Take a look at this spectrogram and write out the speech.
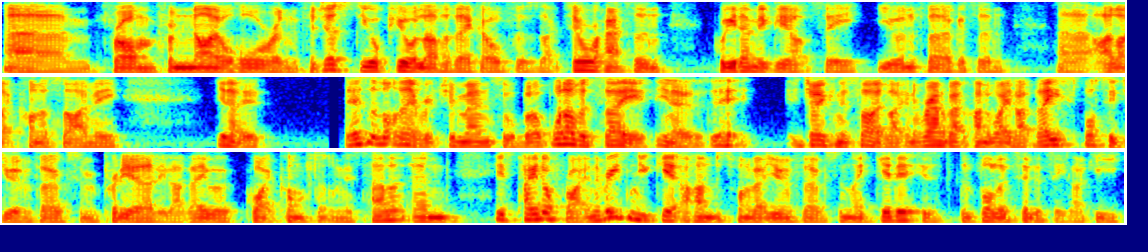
um, from from Niall Horan for just your pure love of their golfers like Tyrrell Hatton, Guido Migliozzi, Ewan Ferguson. Uh, I like Connor Syme. You know, there's a lot there, Richard Mansell. But what I would say, you know, joking aside, like in a roundabout kind of way, like they spotted Ewan Ferguson pretty early. Like they were quite confident on his talent, and it's paid off, right? And the reason you get 100 to one about Ewan Ferguson, I get it, is the volatility. Like he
